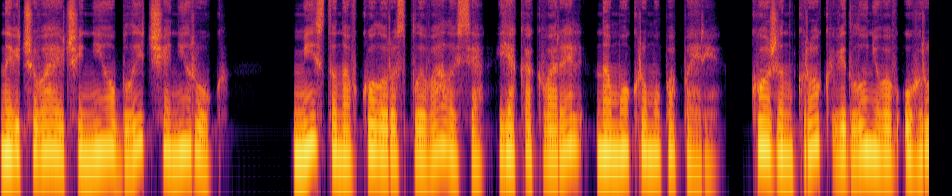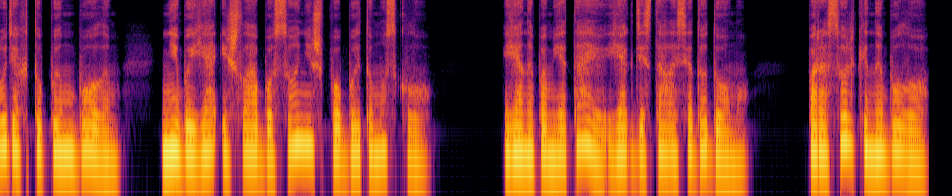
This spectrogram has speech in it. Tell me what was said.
не відчуваючи ні обличчя, ні рук. Місто навколо розпливалося, як акварель на мокрому папері. Кожен крок відлунював у грудях тупим болем, ніби я ішла босоніж по битому склу. Я не пам'ятаю, як дісталася додому. Парасольки не було,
